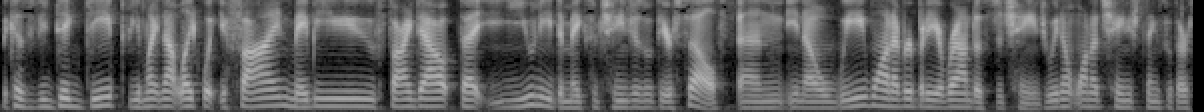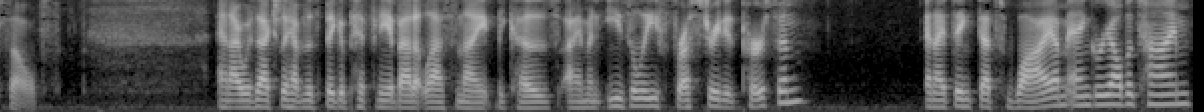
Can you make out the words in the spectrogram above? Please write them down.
Because if you dig deep, you might not like what you find. Maybe you find out that you need to make some changes with yourself. And, you know, we want everybody around us to change. We don't want to change things with ourselves. And I was actually having this big epiphany about it last night because I'm an easily frustrated person. And I think that's why I'm angry all the time.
